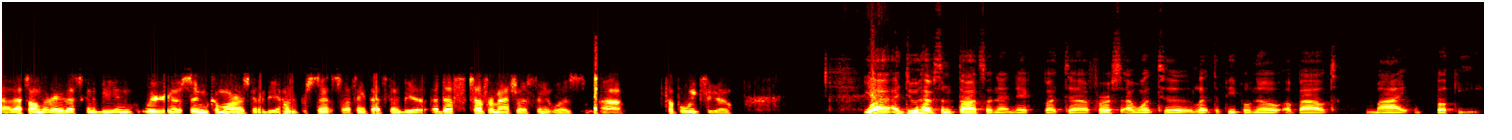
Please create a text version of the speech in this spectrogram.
uh, that's on the road? That's going to be, and we're going to assume Kamara is going to be 100%. So I think that's going to be a, a tough, tougher matchup than it was uh, a couple weeks ago. Yeah, I do have some thoughts on that, Nick. But uh, first, I want to let the people know about my bookie.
